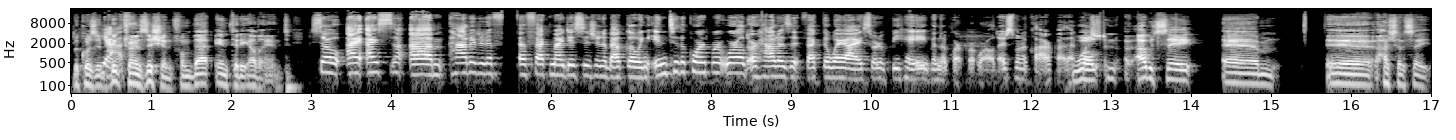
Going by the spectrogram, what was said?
Because a big transition from that end to the other end. So I, I um, how did it aff- affect my decision about going into the corporate world, or how does it affect the way I sort of behave in the corporate world? I just want to clarify that. Well, question. I would say, um, uh, how should I say,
